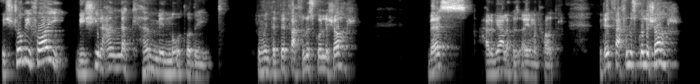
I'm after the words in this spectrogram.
في ال Shopify بيشيل عنك هم النقطة دي. شوف أنت بتدفع فلوس كل شهر بس هرجع لك زي ما حاضر. بتدفع فلوس كل شهر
